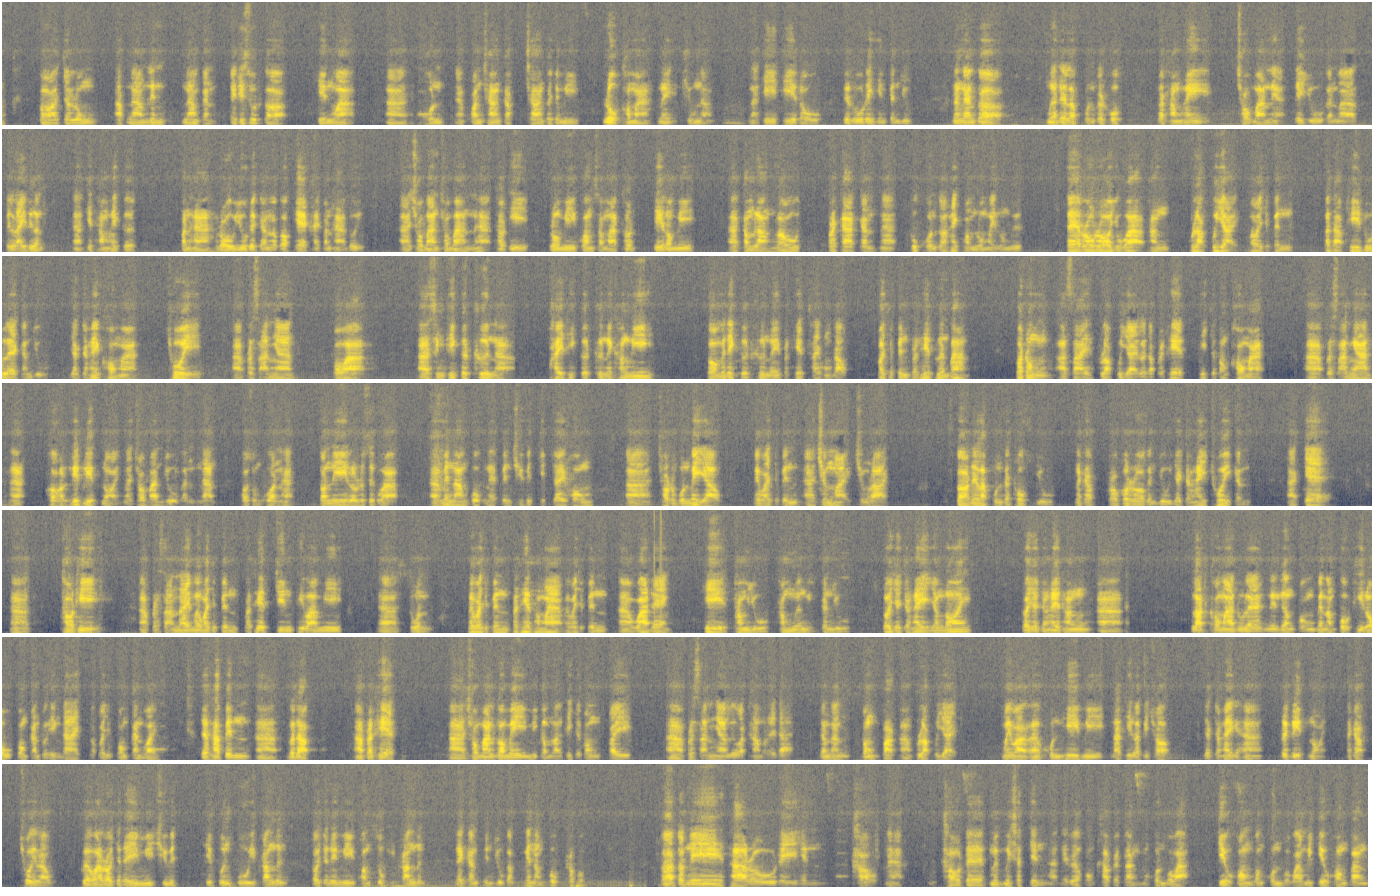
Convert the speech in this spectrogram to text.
ก็อาจจะลงอาบน้ำเล่นน้ำกัน ในที่สุดก็เห็นว่าคนควานช้างกับช้างก็จะมีโรคเข้ามาในผิวหนังนะที่ที่เราได้รู้ได้เห็นกันอยู่ ดังนั้นก็เมื่อได้รับผลกระทบรับ้านเนี่ยได้อยู่กันมาเป็นหลายเดือนนะที่ทำให้เกิด ปัญหาเราอยู่ด้วยกัน แล้วก็แก้ไขปัญหาโดยชาวบ้านชาวบ้านนะฮะเท่าที่เรามีความสามารถเท่าที่เรามีอ่ากำลังเราประกาศกันนะฮะทุกคนก็ให้ความร่วมไม้ร่วมมือ แต่เรารออยู่ว่าทางผู้หลักผู้ใหญ่ไม่ว่าจะเป็นระดับที่ดูแลกันอยู่ อยากจะให้เข้ามาช่วยประสานงาน เพราะว่าสิ่งที่เกิดขึ้นอะภัยที่เกิดขึ้นในครั้งนี้ ก็ไม่ได้เกิดขึ้นในประเทศไทยของเรา ก็จะเป็นประเทศเพื่อนบ้าน ก็ต้องอาศัยผู้หลักผู้ใหญ่ระดับประเทศที่จะต้องเข้ามาประสานงานนะฮะขอรีบๆหน่อยนะชาวบ้านอยู่กันนานพอสมควรนะฮะตอนนี้เรารู้สึกว่าแม่น้ำกกเนี่ยเป็นชีวิตจิตใจของอชาวตำบลแม่ยาว ไม่ว่าจะเป็นเชียงใหม่เชียงราย ก็ได้รับผลกระทบอยู่นะครับ เราก็รอกันอยู่อยากจะให้ช่วยกันแก้เท่าที่ประสานได้ไม่ว่าจะเป็นประเทศจีนที่ว่ามีส่วน ไม่ว่าจะเป็นประเทศพม่า ไม่ว่าจะเป็นอ่าว้าแดงที่ทำอยู่ทำเมืองกันอยู่ ก็อยากจะให้อย่างน้อย ก็อยากจะให้ทางอ่ารัฐเข้ามาดูแลในเรื่องของแม่น้ำโขงที่เราป้องกันตัวเองได้เราก็จะป้องกันไว้ แต่ถ้าเป็นอ่าระดับอ่าประเทศอ่าชาวบ้านก็ไม่มีกำลังที่จะต้องไปอ่าประสานงานหรือว่าทำอะไรได้ ดังนั้นต้องฝากผู้หลักผู้ใหญ่ ไม่ว่าคนที่มีหน้าที่รับผิดชอบ อยากจะให้อ่ารีบๆหน่อยนะครับ ช่วยเรา พื่อว่าเราจะได้มีชีวิตที่ฟื้นฟูอีกครั้งหนึ่ง เราจะได้มีความสุขอีกครั้งหนึ่ง ในการเป็นอยู่กับแม่น้ำกกครับผมก็ตอนนี้ถ้าเราได้เห็นข่าวนะฮะข่าวแต่ไม่ไม่ชัดเจนฮะในเรื่องของข่าวต่างๆบางคนบอกว่าเกี่ยวข้องบางคนบอกว่าไม่เกี่ยวข้องบาง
